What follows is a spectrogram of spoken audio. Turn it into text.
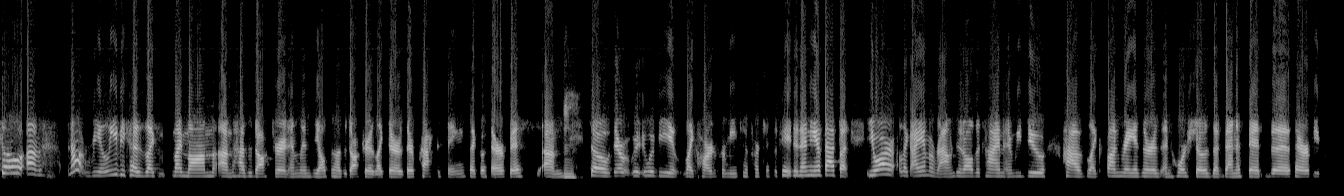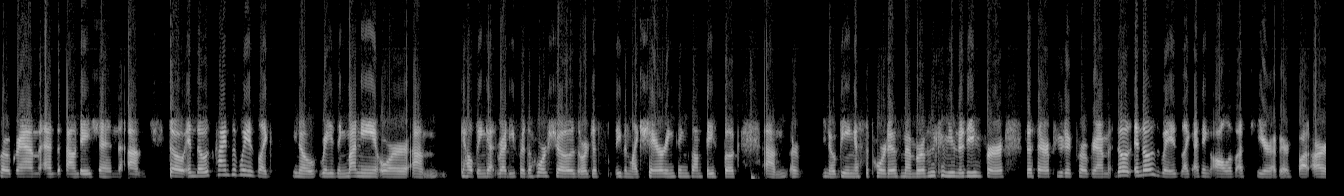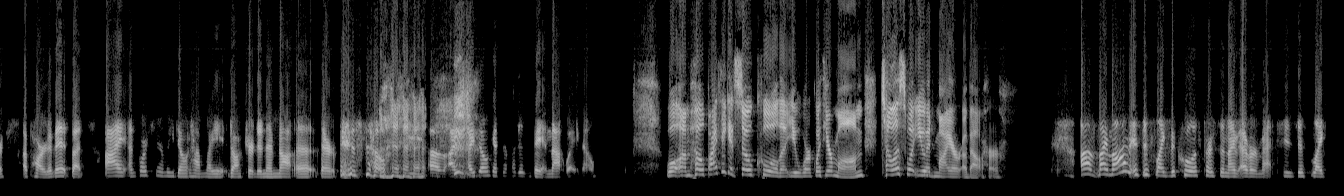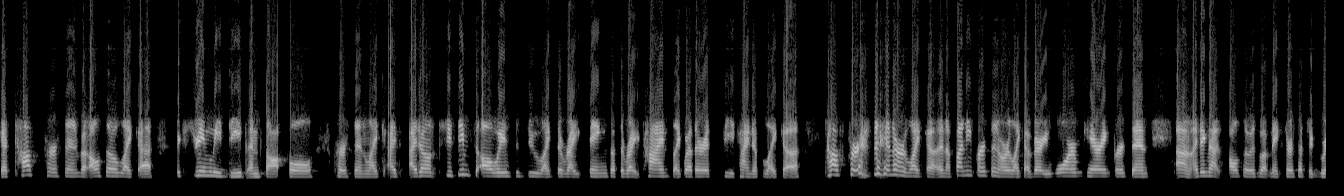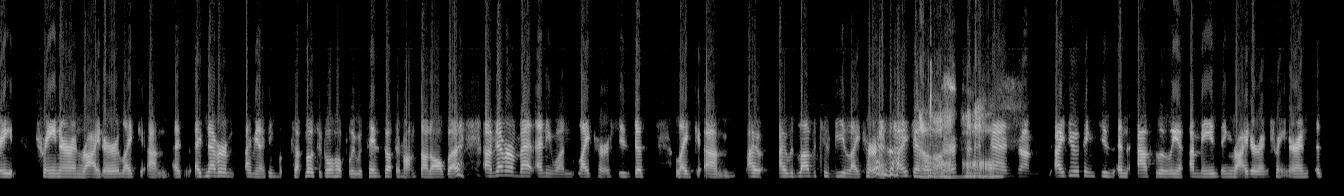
So, um, not really, because like my mom um, has a doctorate and Lindsay also has a doctorate. Like they're they're practicing psychotherapists. Um, mm. So there it would be like hard for me to participate in any of that. But you are like I am around it all the time, and we do have like fundraisers and horse shows that benefit the therapy program and the foundation. Um, so in those kinds of ways, like you know, raising money or um, helping get ready for the horse shows, or just even like sharing things on Facebook, um, or you know, being a supportive member of the community for the therapeutic program. Those in those ways, like I think all of us here at Bear Spot are a part of it, but I unfortunately don't have my doctorate and I'm not a therapist, so um, I, I, don't get to participate in that way. No. Well, um, Hope, I think it's so cool that you work with your mom. Tell us what you admire about her. Um, my mom is just like the coolest person I've ever met. She's just like a tough person, but also like a extremely deep and thoughtful person. Like I, I don't. She seems to always just do like the right things at the right times. Like whether it's be kind of like a tough person or like a, and a funny person or like a very warm, caring person. Um, I think that also is what makes her such a great trainer and rider. Like, um, I, I've never, I mean, I think most people hopefully would say this about their moms, not all, but I've never met anyone like her. She's just like, um, I, I would love to be like her as I get older. and, um, I do think she's an absolutely amazing rider and trainer and is,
